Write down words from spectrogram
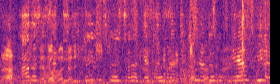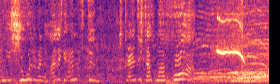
Aber es ist die Bildungsministerin hat gestern gesagt, die Kinder dürfen erst wieder in die Schule, wenn alle geimpft sind. Stellen Sie sich das mal vor.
